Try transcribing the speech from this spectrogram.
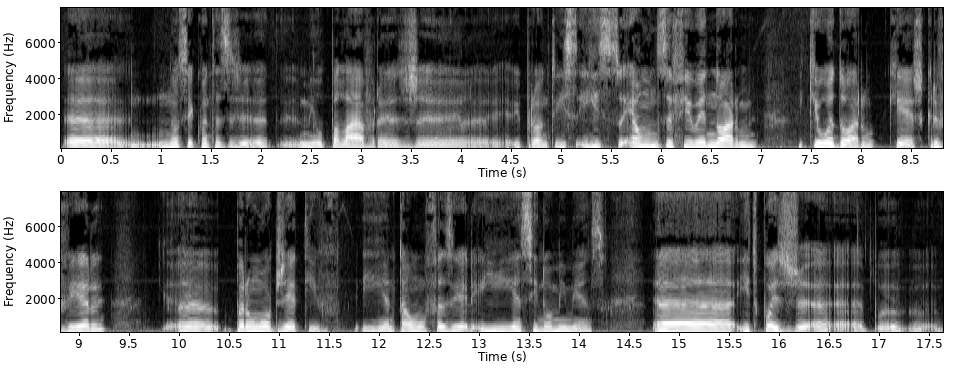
Uh, não sei quantas uh, mil palavras uh, e pronto, isso, isso é um desafio enorme e que eu adoro, que é escrever uh, para um objetivo e então fazer e ensinou-me imenso. Uh, e depois uh,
